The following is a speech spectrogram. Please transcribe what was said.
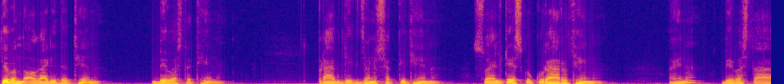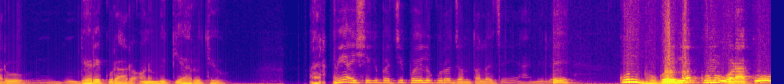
त्योभन्दा अगाडि त थिएन व्यवस्था थिएन प्राविधिक जनशक्ति थिएन सोइल टेस्टको कुराहरू थिएन होइन? व्यवस्थाहरू धेरै कुराहरू अनुविज्ञहरू थियो। हामी आइसकेपछि पहिलो कुरो जनतालाई चाहिँ हामीले कुन भूगोलमा कुन वडाको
